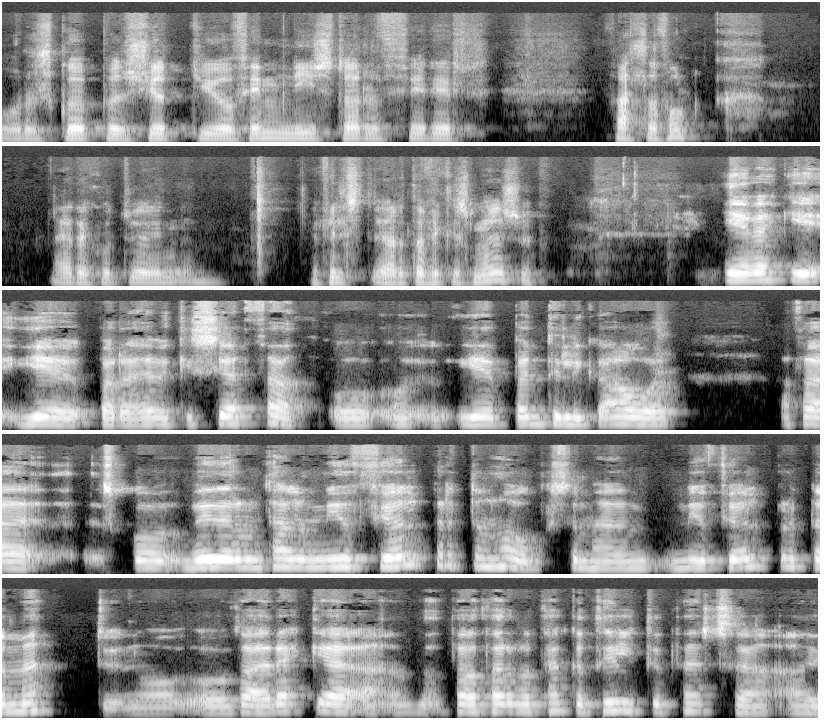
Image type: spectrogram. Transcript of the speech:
voru sköpuð 75 ný störf fyrir fallað fólk? Er, eitthvað, er, þetta fylgjast með þessu? ég ekki, ég bara hef ekki séð það og, og ég bendi líka á að, að það, sko, við erum að tala um mjög fjölbreyttan hóp sem hefur mjög fjölbreytta mentun og, og það að, það þarf að taka til til þess að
